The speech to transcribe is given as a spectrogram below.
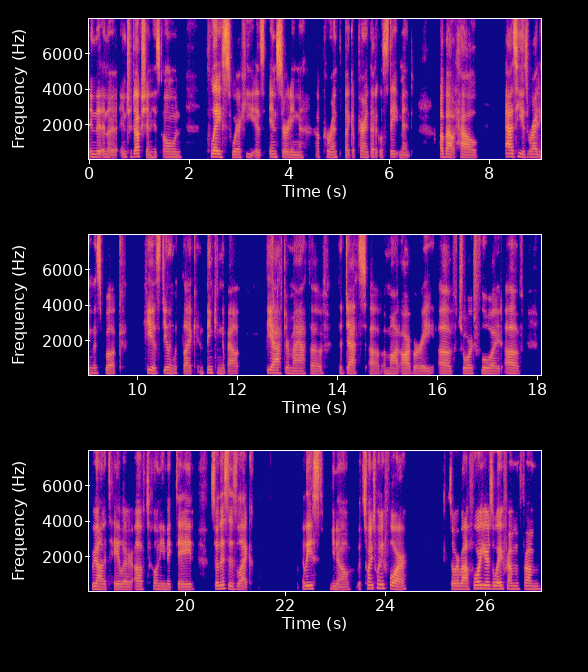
in the in the introduction, his own place where he is inserting a parent like a parenthetical statement about how as he is writing this book, he is dealing with like and thinking about the aftermath of the deaths of Ahmaud Arbery, of George Floyd, of Breonna Taylor, of Tony McDade. So this is like, at least you know, it's 2024, so we're about four years away from from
